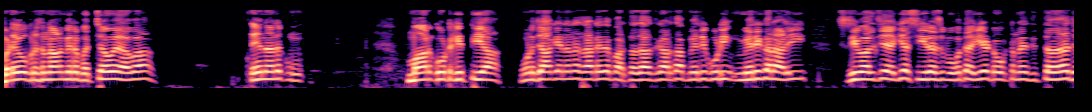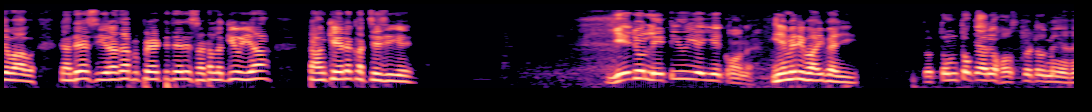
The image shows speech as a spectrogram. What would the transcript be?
ਬੜੇ ਆਪਰੇਸ਼ਨ ਨਾਲ ਮੇਰਾ ਬੱਚਾ ਹੋਇਆ ਵਾ ਤੇ ਇਹਨਾਂ ਨੇ ਕੁ- ਮਾਰਕੁੱਟ ਕੀਤੀ ਆ ਹੁਣ ਜਾ ਕੇ ਇਹਨਾਂ ਨੇ ਸਾਡੇ ਤੇ ਪਰਚਾ ਦਰਜ ਕਰਤਾ ਮੇਰੀ ਕੁੜੀ ਮੇਰੀ ਘਰ ਵਾਲੀ ਸਿਵਲ 'ਚ ਹੈਗੀ ਆ ਸੀਰੀਅਸ ਬਹੁਤ ਹੈਗੀ ਆ ਡਾਕਟਰ ਨੇ ਦਿੱਤਾ ਹੋਇਆ ਜਵਾਬ ਕਹਿੰਦੇ ਸੀਰੀਅਸ ਆ ਪੇਟ 'ਚ ਇਹਦੇ ਸੱਟ ਲੱਗੀ ਹੋਈ ਆ ਟਾਂਕੇ ਇਹਦੇ ਕੱਚੇ ਸੀਗੇ ये जो लेटी हुई है ये कौन है ਇਹ ਮੇਰੀ ਵਾਈਫ ਹੈ ਜੀ तो तुम तो कह रहे हो हॉस्पिटल में है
